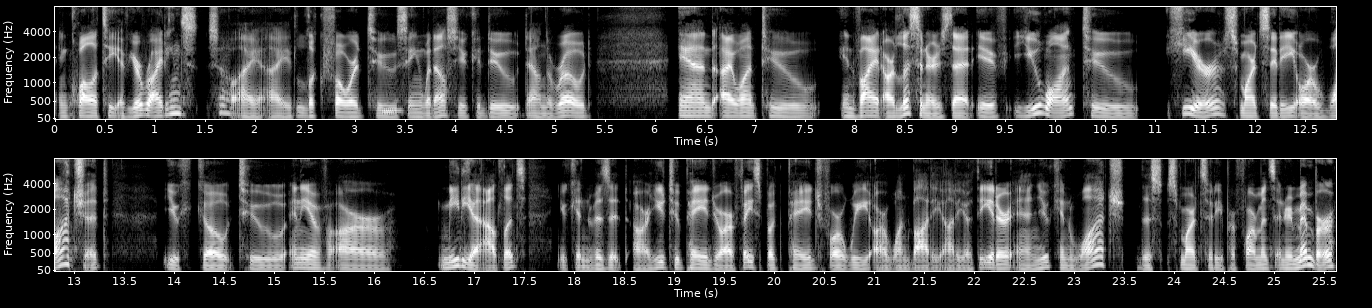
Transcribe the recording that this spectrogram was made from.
and quality of your writings. So I, I look forward to mm-hmm. seeing what else you could do down the road. And I want to invite our listeners that if you want to hear Smart City or watch it, you could go to any of our media outlets. You can visit our YouTube page or our Facebook page for We Are One Body Audio Theater, and you can watch this Smart City performance. And remember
